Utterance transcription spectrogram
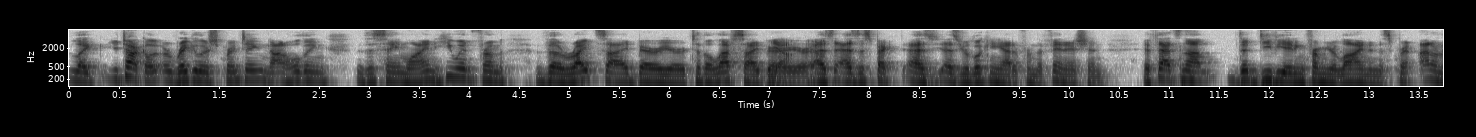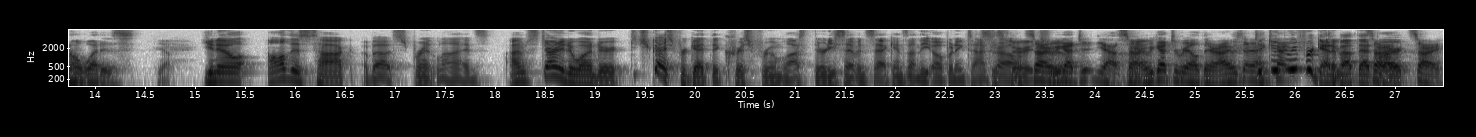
like you talk a, a regular sprinting, not holding the same line. He went from the right side barrier to the left side Yeah, barrier yeah. as as a spec as as you're looking at it from the finish. And if that's not de- deviating from your line in the sprint, I don't know what is. Yeah, you know, all this talk about sprint lines, I'm starting to wonder, did you guys forget that Chris Froome lost 37 seconds on the opening time This trial? very- sorry, we got to yeah. Sorry, Yeah. we got derailed there. I was. I did, did got- we forget about that sorry, part? Sorry.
